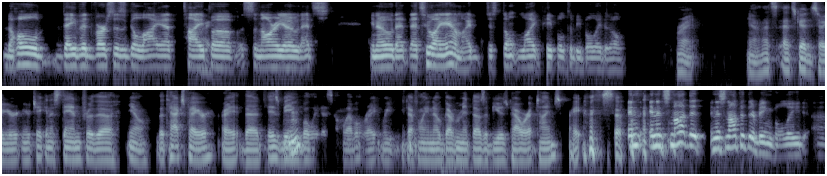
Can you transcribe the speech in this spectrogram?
the whole David versus Goliath type right. of scenario, that's, you know, that that's who I am. I just don't like people to be bullied at all. Right. Yeah, that's that's good. So you're you're taking a stand for the you know the taxpayer, right? That is being mm-hmm. bullied at some level, right? We definitely know government does abuse power at times, right? so and and it's not that and it's not that they're being bullied. Uh,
